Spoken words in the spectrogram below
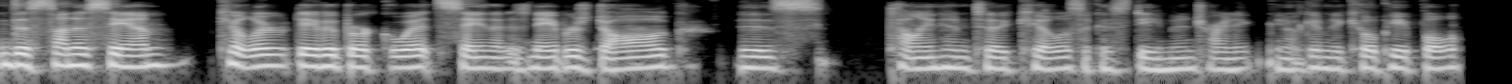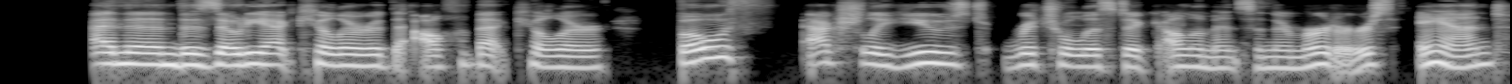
the son of Sam killer, David Berkowitz, saying that his neighbor's dog is telling him to kill. It's like a demon trying to, you know, get him to kill people. And then the Zodiac killer, the alphabet killer, both actually used ritualistic elements in their murders. And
